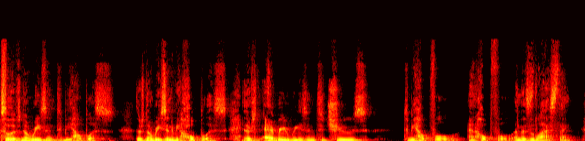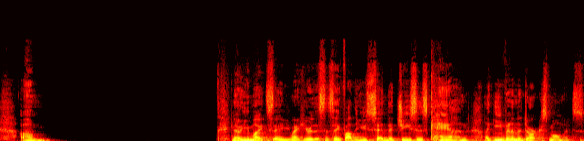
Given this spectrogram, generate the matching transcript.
So there's no reason to be helpless. There's no reason to be hopeless. And there's every reason to choose to be helpful and hopeful. And this is the last thing. Um, now you might say, you might hear this and say, Father, you said that Jesus can, like even in the darkest moments.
